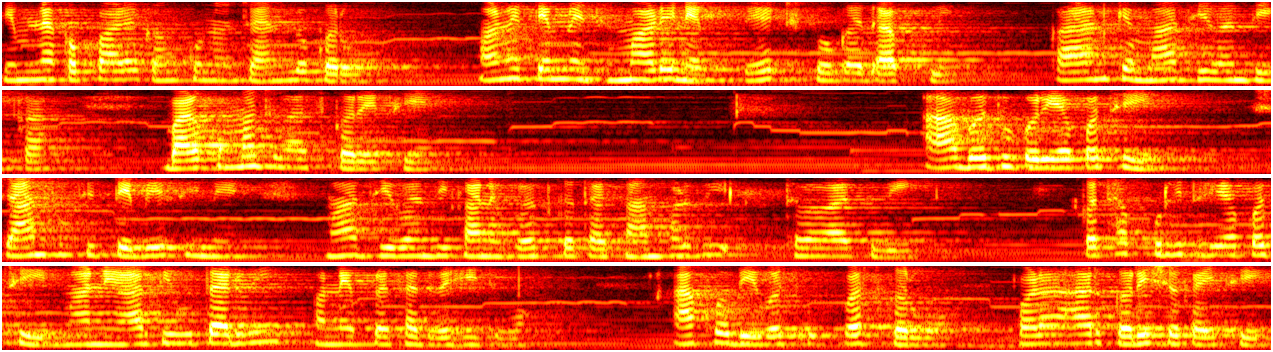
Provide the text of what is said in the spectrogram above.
તેમના કપાળે કંકુનો ચાંદલો કરવો અને તેમને જમાડીને ભેટ સોગાદ આપવી. કારણ કે મા જીવંતિકા બાળકોમાં જ વાસ કરે છે. આ બધું કર્યા પછી શાંત ચિત્તે બેસીને મા જીવંતિકાને વ્રત કથા સાંભળવી અથવા વાંચવી. કથા પૂરી થયા પછી માને આરતી ઉતારવી અને પ્રસાદ વહેંચવો. આખો દિવસ ઉપવાસ કરવો. ફળાહાર કરી શકાય છે.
